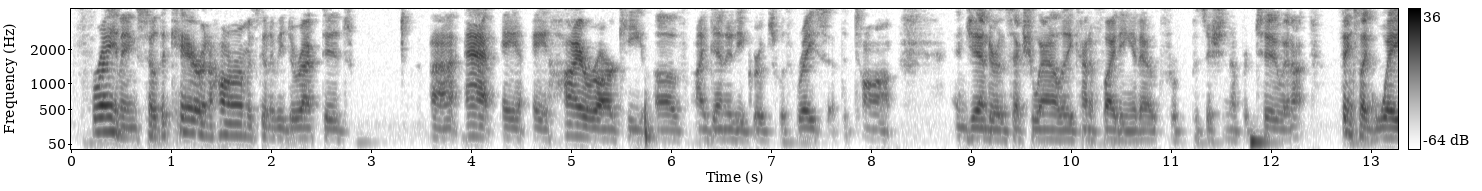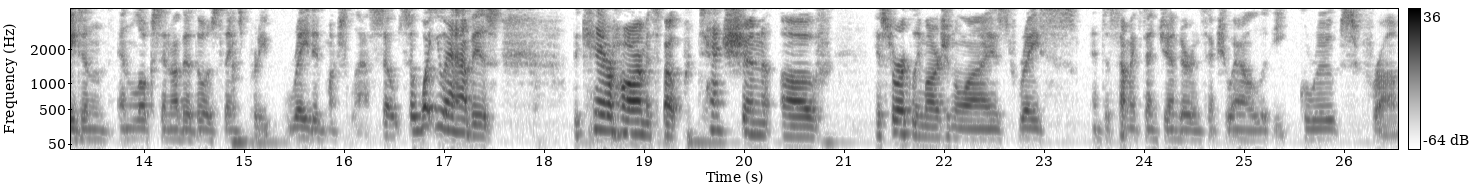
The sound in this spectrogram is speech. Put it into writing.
framing. So, the care and harm is going to be directed uh, at a, a hierarchy of identity groups with race at the top and gender and sexuality kind of fighting it out for position number two. And uh, things like weight and, and looks and other those things pretty rated much less. So, so what you have is the care harm. It's about protection of historically marginalized race and to some extent gender and sexuality groups from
